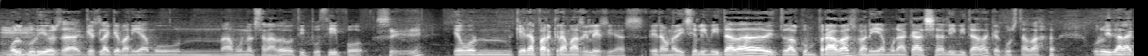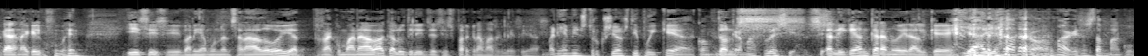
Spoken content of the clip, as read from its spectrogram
molt curiosa, que és la que venia amb un, amb un encenedor tipus Zipo, Sí. On, que era per cremar esglésies. Era una edició limitada i tu el compraves, venia amb una caixa limitada que costava un ull de la cara en aquell moment i sí, sí, venia amb un encenedor i et recomanava que l'utilitzessis per cremar esglésies. Venia amb instruccions tipus Ikea, de com doncs... cremar esglésies. sí, l'Ikea encara no era el que... Ja, ja, però home, hagués estat maco.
